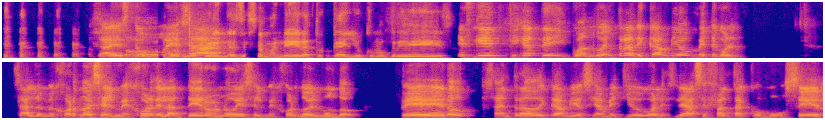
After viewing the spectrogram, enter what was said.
O sea, es como esa... No de esa manera, Tocayo, ¿cómo crees? Es que, fíjate, y cuando entra de cambio, mete gol. O sea, a lo mejor no es el mejor delantero, no es el mejor no del mundo, pero pues, ha entrado de cambio, y ha metido goles. Le hace falta como ser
